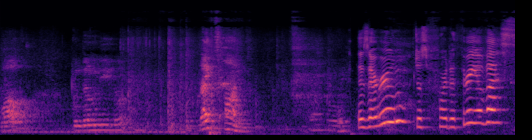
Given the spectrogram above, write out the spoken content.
Wow! Ganda naman dito. Lights on. There's a room just for the three of us.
